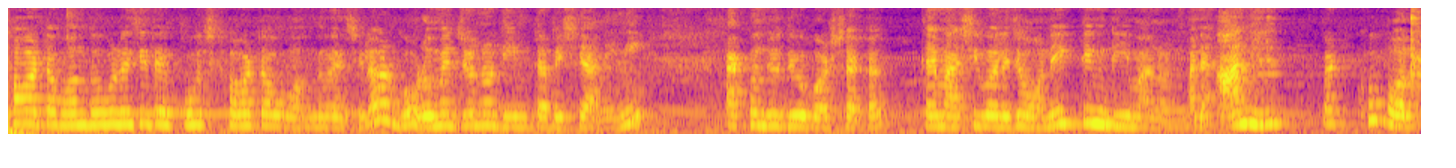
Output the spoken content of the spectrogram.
খাওয়াটা বন্ধ করেছি, তাই পোচ খাওয়াটাও বন্ধ হয়েছিল। আর গরমের জন্য ডিমটা বেশি আনিনি। এখন যদিও বর্ষাকাল, তাই মাসি বলে যে অনেক দিন ডিম আনুন। মানে আনি বাট খুব অল্প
